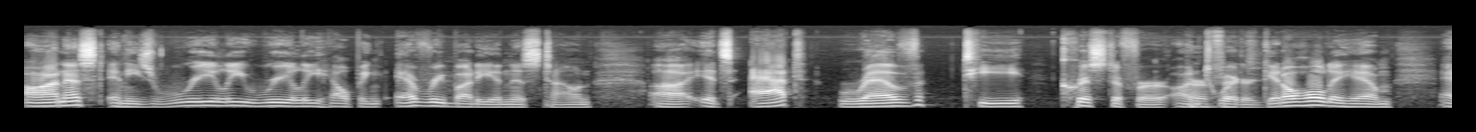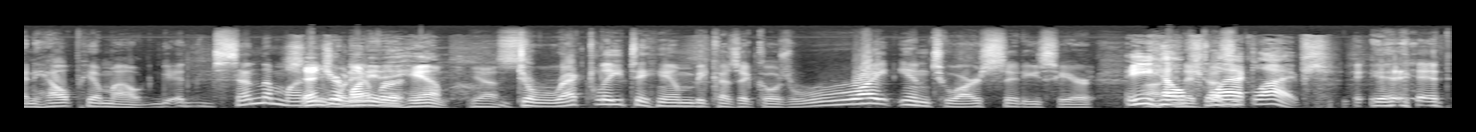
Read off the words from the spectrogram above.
honest and he's really, really helping everybody in this town. Uh, it's at Rev T. Christopher on Twitter. Get a hold of him and help him out. Send the money. Send your money to him. Yes. directly to him because it goes right into our cities here. He Uh, helps Black Lives. It, it,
